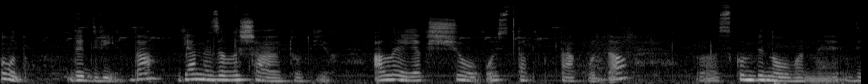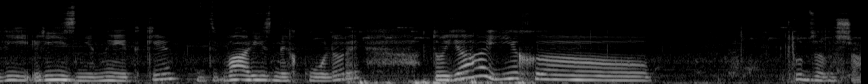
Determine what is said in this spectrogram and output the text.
ну, от, де дві, да, я не залишаю тут їх. Але якщо ось так, так от, да, скомбіновані дві різні нитки, два різних кольори, то я їх е, тут залишаю.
